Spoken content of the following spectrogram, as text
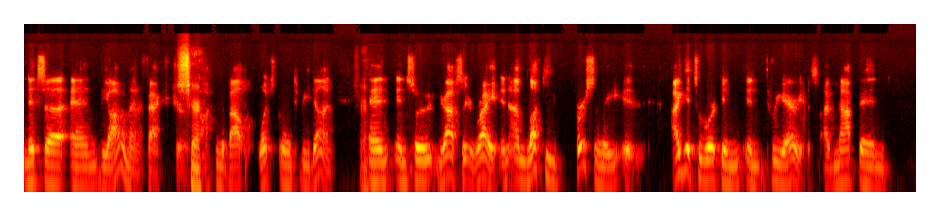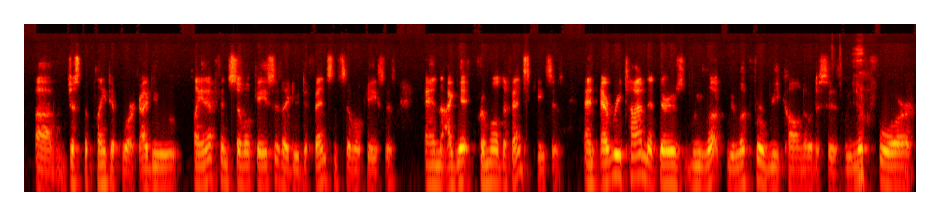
NHTSA and the auto manufacturer, Sure. talking about what's going to be done. Sure. And and so you're absolutely right. And I'm lucky personally. It, I get to work in in three areas. I've not been um, just the plaintiff work. I do plaintiff in civil cases. I do defense in civil cases, and I get criminal defense cases. And every time that there's, we look, we look for recall notices. We look for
